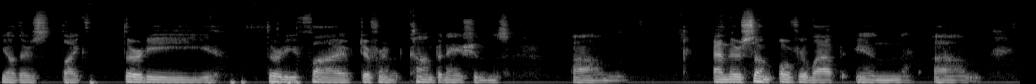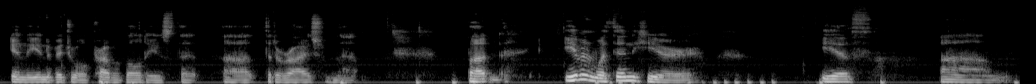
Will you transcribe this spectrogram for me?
you know there's like 30 35 different combinations um, and there's some overlap in um, in the individual probabilities that uh, that arise from that but even within here if um,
